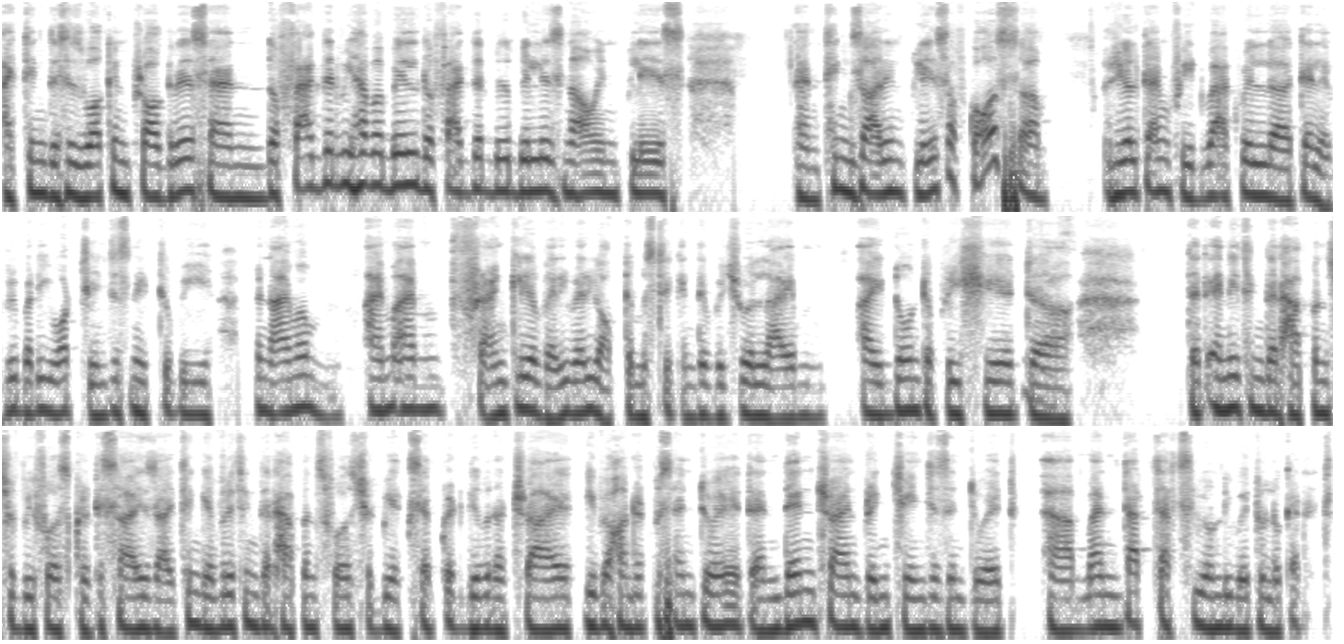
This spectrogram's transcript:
i think this is work in progress and the fact that we have a bill the fact that the bill is now in place and things are in place of course uh, real-time feedback will uh, tell everybody what changes need to be and i'm a, i'm i'm frankly a very very optimistic individual i'm i don't appreciate uh, that anything that happens should be first criticized. I think everything that happens first should be accepted, given a try, give 100% to it, and then try and bring changes into it. Um, and that, that's the only way to look at it.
